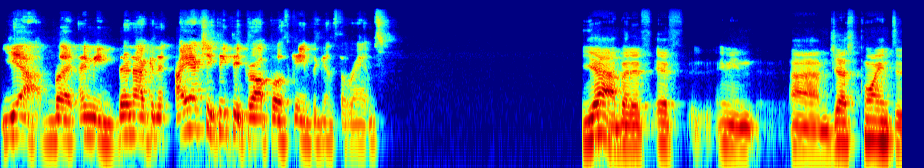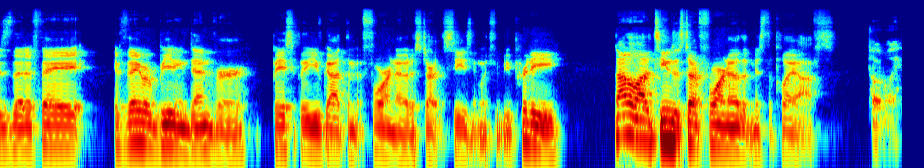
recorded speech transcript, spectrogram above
Yeah, but I mean, they're not going to. I actually think they drop both games against the Rams. Yeah, but if if I mean um, Jeff's point is that if they if they were beating Denver, basically you've got them at four and zero to start the season, which would be pretty. Not a lot of teams that start four and zero that miss the playoffs. Totally.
